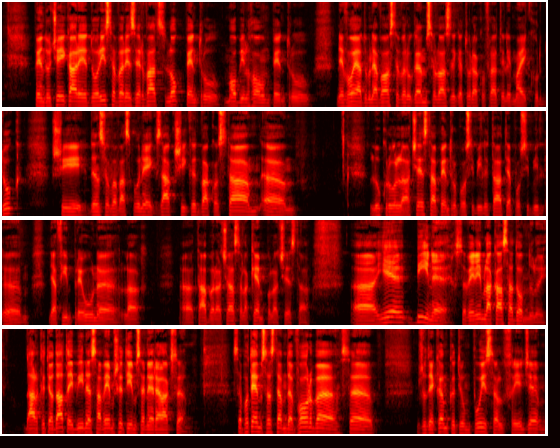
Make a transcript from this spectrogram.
Pentru cei care doriți să vă rezervați loc pentru mobile home, pentru nevoia dumneavoastră, vă rugăm să luați legătura cu fratele Mai Curduc și dânsul vă va spune exact și cât va costa uh, lucrul acesta pentru posibilitatea posibil, uh, de a fi împreună la uh, tabăra aceasta, la campul acesta. Uh, e bine să venim la casa Domnului, dar câteodată e bine să avem și timp să ne relaxăm. Să putem să stăm de vorbă, să judecăm câte un pui, să-l frigem,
